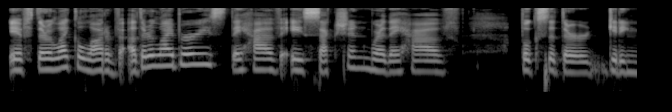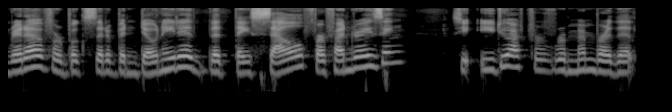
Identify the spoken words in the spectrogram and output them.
if they're like a lot of other libraries, they have a section where they have books that they're getting rid of or books that have been donated that they sell for fundraising. So you, do have to remember that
